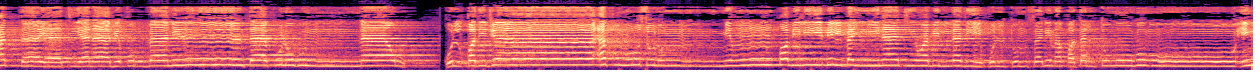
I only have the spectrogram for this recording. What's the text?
حتى ياتينا بقربان تاكله النار. قل قد جاءكم رسل من قبلي بالبينات وبالذي قلتم فلم قتلتموهم إن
